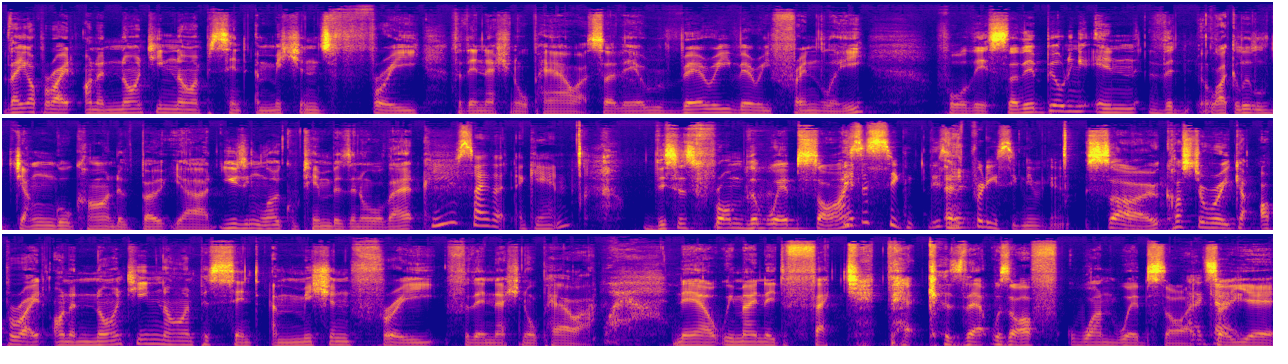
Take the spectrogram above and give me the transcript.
they operate on a 99% emissions free for their national power. So they're very, very friendly for this. So they're building in the like a little jungle kind of boatyard using local timbers and all that. Can you say that again? This is from the website. This is sig- this is pretty significant. So, Costa Rica operate on a 99% emission free for their national power. Wow. Now, we may need to fact check that because that was off one website. So, yeah.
